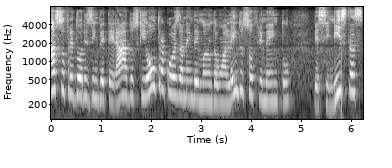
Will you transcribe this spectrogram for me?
Há sofredores inveterados que outra coisa nem demandam além do sofrimento, pessimistas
